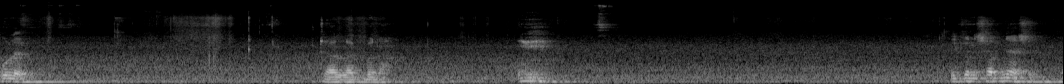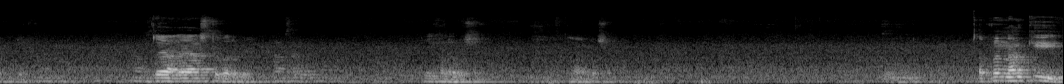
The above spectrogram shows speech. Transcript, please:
খুলেন। এটা আর লাগবে না। এখানে সামনে আসেন আপনি। আসতে পারবে। এখানে বসেন। হ্যাঁ বসেন। আপনার নাম কি?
